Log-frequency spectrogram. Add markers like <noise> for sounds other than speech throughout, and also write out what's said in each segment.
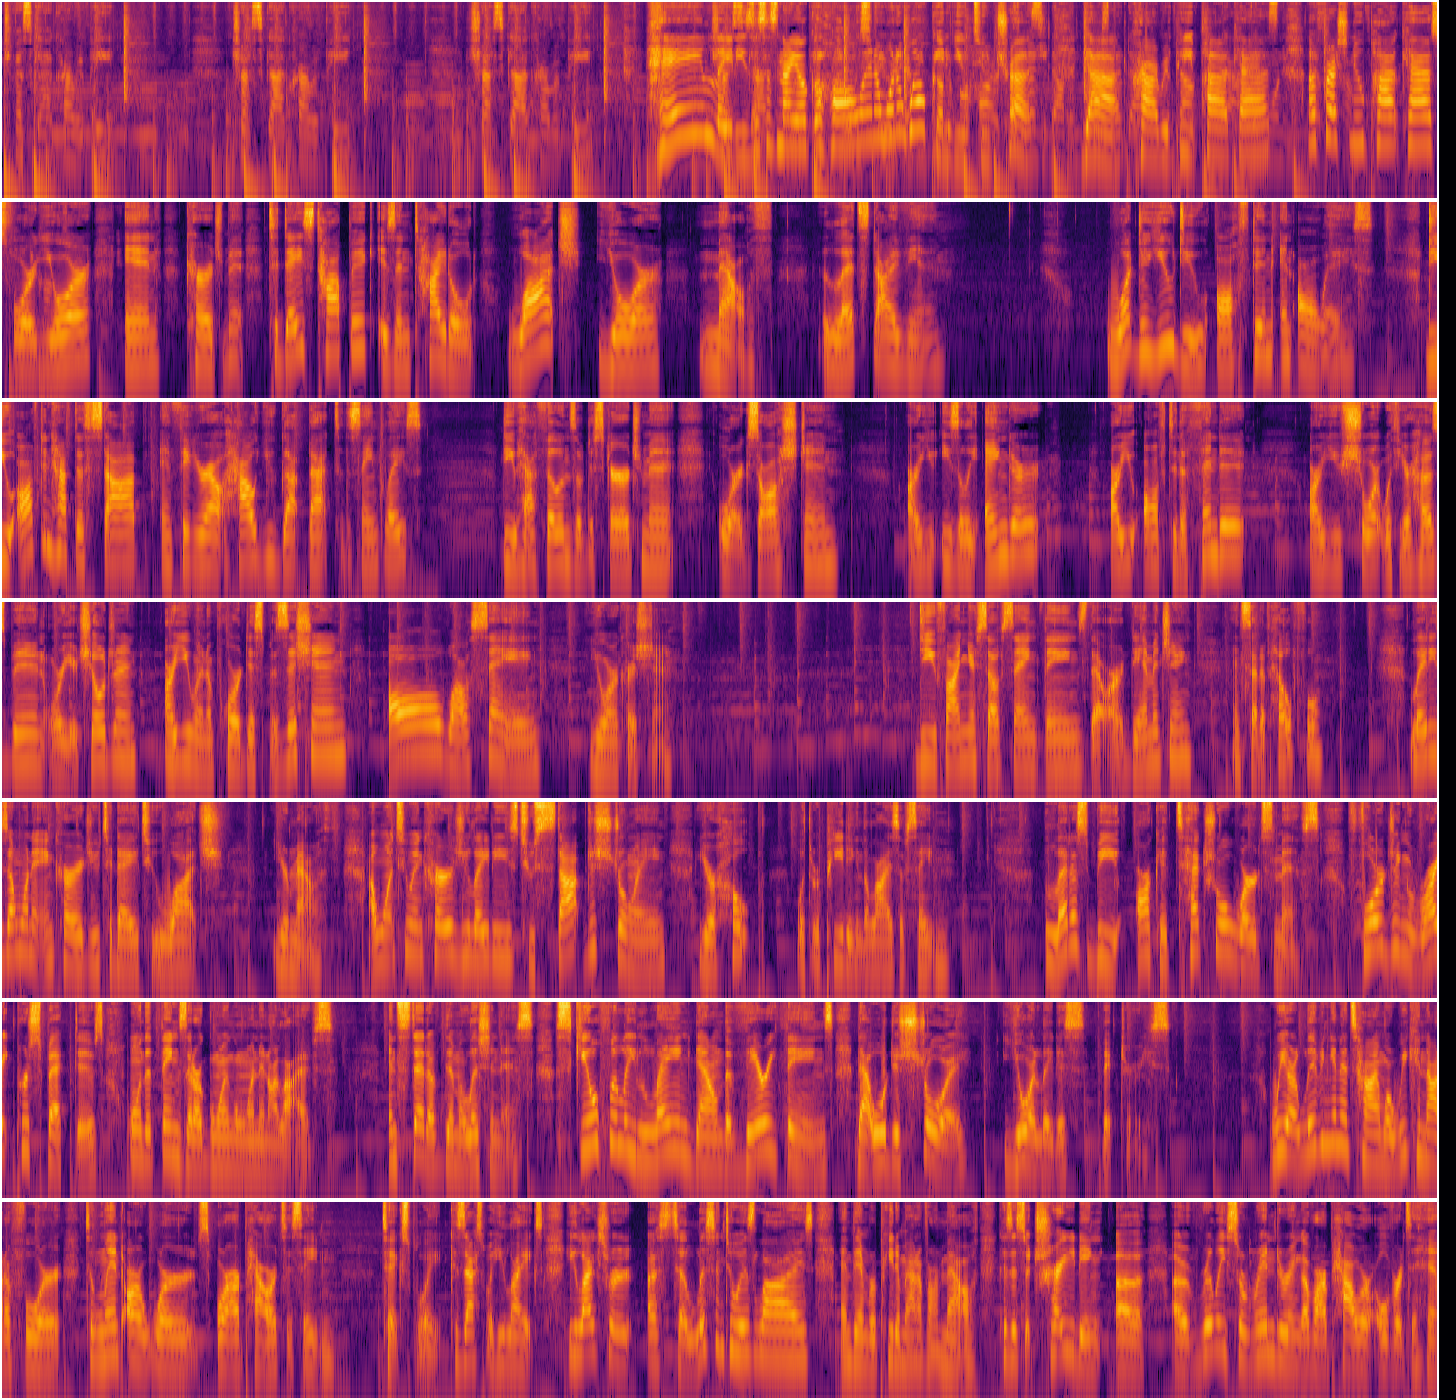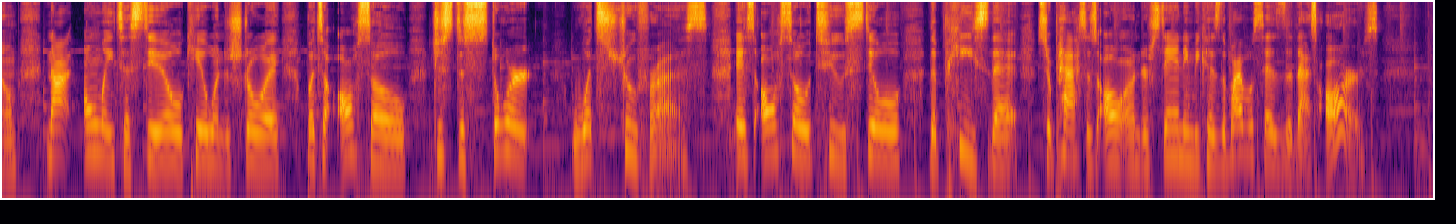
Trust God, cry, repeat. Trust God, cry, repeat. Trust God, cry, repeat. Hey, ladies, this is Nayoka Hall, and I want to welcome you to Trust God Cry Repeat podcast, a fresh new podcast for your encouragement. Today's topic is entitled Watch Your Mouth. Let's dive in. What do you do often and always? Do you often have to stop and figure out how you got back to the same place? Do you have feelings of discouragement or exhaustion? Are you easily angered? Are you often offended? Are you short with your husband or your children? Are you in a poor disposition? All while saying you're a Christian. Do you find yourself saying things that are damaging instead of helpful? Ladies, I want to encourage you today to watch your mouth. I want to encourage you, ladies, to stop destroying your hope with repeating the lies of Satan. Let us be architectural wordsmiths, forging right perspectives on the things that are going on in our lives. Instead of demolitionists, skillfully laying down the very things that will destroy your latest victories. We are living in a time where we cannot afford to lend our words or our power to Satan to exploit because that's what he likes. He likes for us to listen to his lies and then repeat them out of our mouth because it's a trading, a, a really surrendering of our power over to him, not only to steal, kill, and destroy, but to also just distort what's true for us. It's also to steal the peace that surpasses all understanding because the Bible says that that's ours.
